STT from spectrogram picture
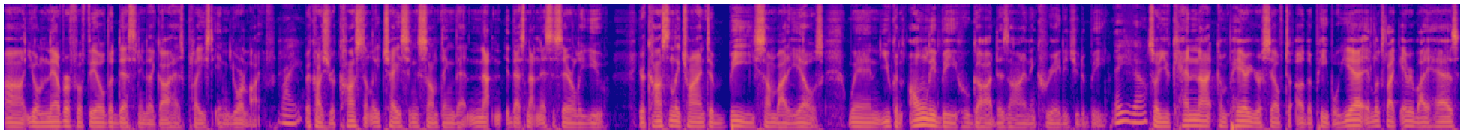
uh, you'll never fulfill the destiny that God has placed in your life. Right. Because you're constantly chasing something that not that's not necessarily you. You're constantly trying to be somebody else when you can only be who God designed and created you to be. There you go. So you cannot compare yourself to other people. Yeah, it looks like everybody has,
